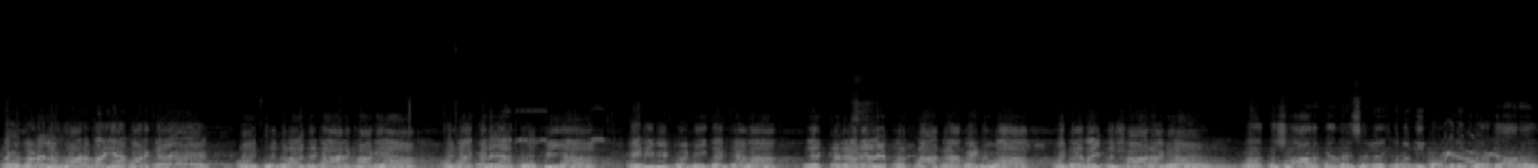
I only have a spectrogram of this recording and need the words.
ਢੋਲਣ ਲਹਾਰ ਮਾਈਆ ਬਣ ਕੇ ਉਹ ਚੰਦਰਾ ਜਗਾਰ ਖਾ ਗਿਆ। ਇਹਦਾ ਕਰੇ ਆ ਗੋਪੀ ਆ। ਇਹਦੀ ਵੀ ਵੱਡੀ ਚਰਚਾ ਵਾ। ਇਹ ਕਰਾਣੇ ਵਾਲੇ ਪ੍ਰਤਾਪਰਾ ਬੈਠੂਆ ਉਹਦੇ ਬਾਈ ਤੁਸ਼ਾਰ ਆ ਗਿਆ। ਆ ਤੁਸ਼ਾਰ ਕਹਿੰਦੇ ਇਸ ਲਈ ਕਬੱਡੀ ਪਾਉਣ ਦੇ ਲਈ ਫਿਰ ਤਿਆਰ ਹੈ।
